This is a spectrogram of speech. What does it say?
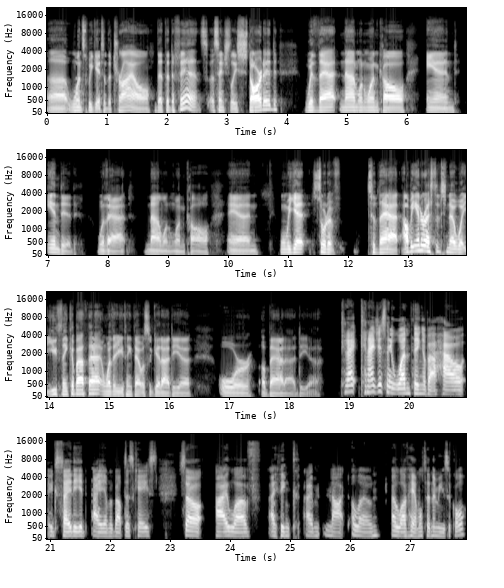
uh, once we get to the trial that the defense essentially started with that 911 call and ended with that 911 call. And when we get sort of to that i'll be interested to know what you think about that and whether you think that was a good idea or a bad idea. Can I can I just say one thing about how excited I am about this case? So I love I think I'm not alone. I love Hamilton the musical.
